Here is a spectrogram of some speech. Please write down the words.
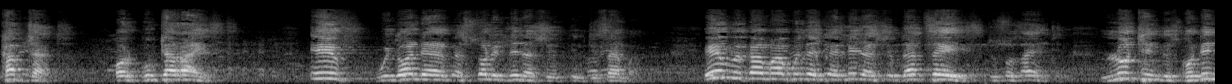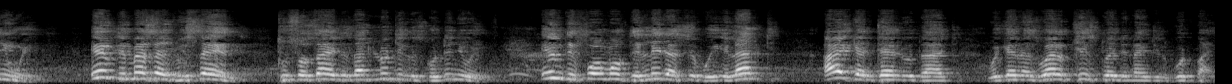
captured or Guptarized if we don't have a solid leadership in December. If we come up with a, a leadership that says to society, looting is continuing, if the message we send to society is that looting is continuing, in the form of the leadership we elect, I can tell you that we can as well kiss 2019 goodbye.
